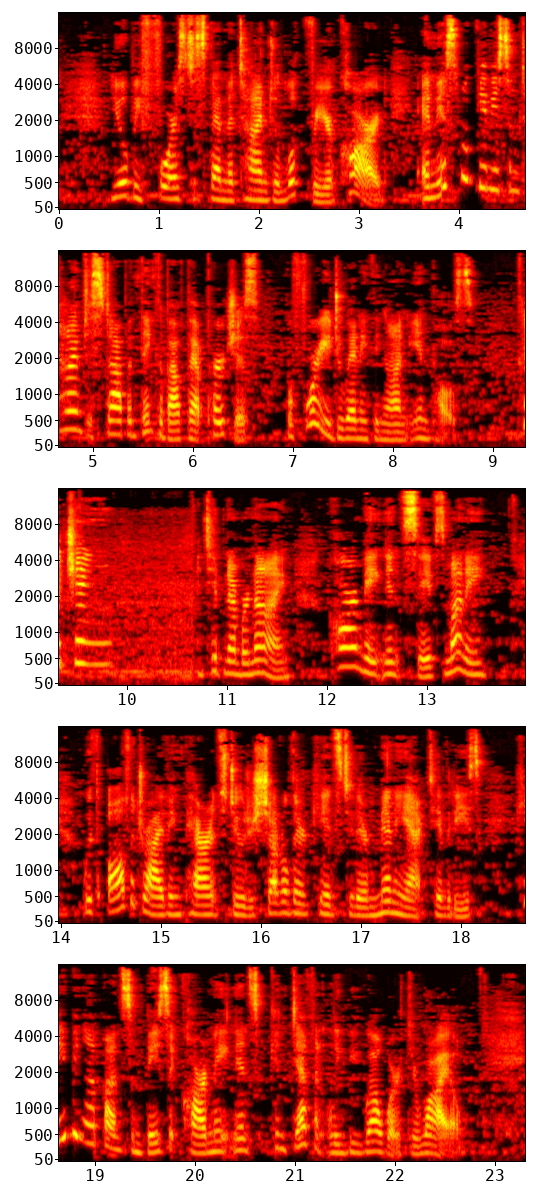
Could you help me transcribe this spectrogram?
you'll be forced to spend the time to look for your card, and this will give you some time to stop and think about that purchase before you do anything on impulse. Ka-ching! Tip number nine car maintenance saves money. With all the driving parents do to shuttle their kids to their many activities, keeping up on some basic car maintenance can definitely be well worth your while.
